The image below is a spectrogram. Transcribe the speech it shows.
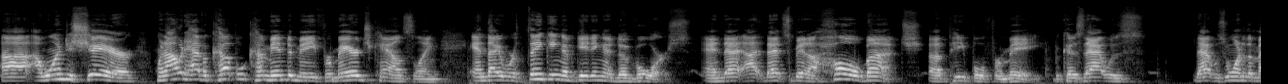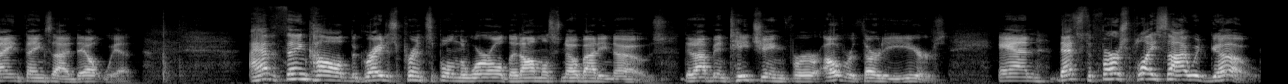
uh, I wanted to share when I would have a couple come into me for marriage counseling and they were thinking of getting a divorce. And that, I, that's been a whole bunch of people for me because that was, that was one of the main things I dealt with. I have a thing called the greatest principle in the world that almost nobody knows, that I've been teaching for over 30 years. And that's the first place I would go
